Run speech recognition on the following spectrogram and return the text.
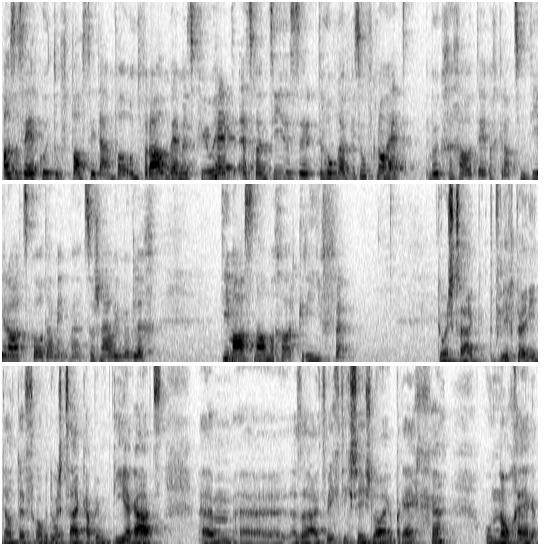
Also sehr gut aufpassen in diesem Fall. Und vor allem, wenn man das Gefühl hat, es könnte sein, dass der Hund etwas aufgenommen hat, wirklich halt einfach gerade zum Tierarzt gehen, damit man so schnell wie möglich die Massnahmen kann ergreifen kann. Du hast gesagt, vielleicht wenn ich noch fragen du hast gesagt, beim Tierarzt, ähm, äh, also das Wichtigste ist erbrechen und nachher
